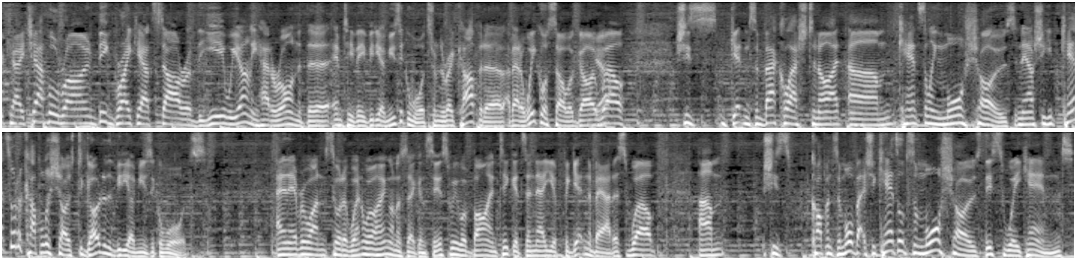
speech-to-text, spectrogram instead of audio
Okay, Chappell Roan, big breakout star of the year. We only had her on at the MTV Video Music Awards from the red carpet uh, about a week or so ago. Yeah. Well, she's getting some backlash tonight, um, cancelling more shows. Now, she cancelled a couple of shows to go to the Video Music Awards. And everyone sort of went, well, hang on a second, sis. We were buying tickets and now you're forgetting about us. Well, um, she's copping some more back. She cancelled some more shows this weekend,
